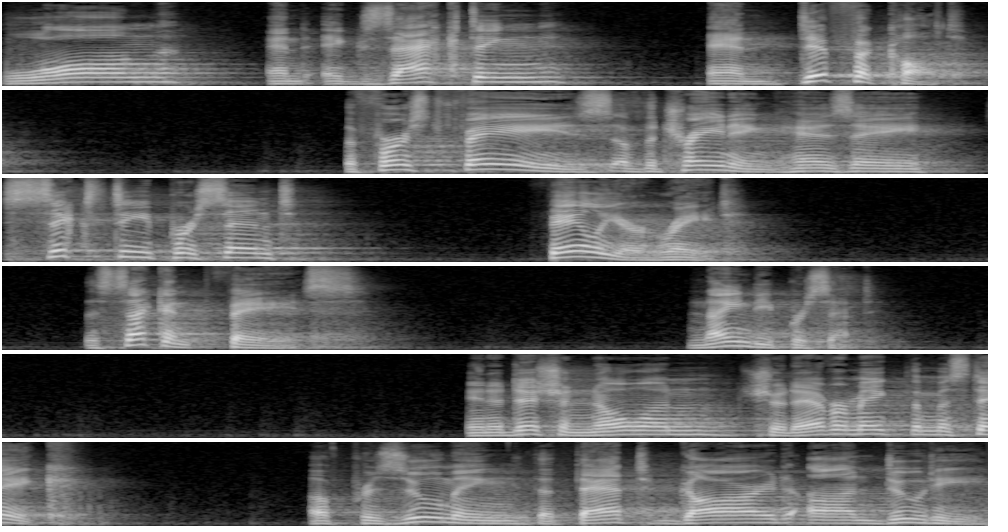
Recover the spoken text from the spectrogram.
long and exacting and difficult. The first phase of the training has a 60% failure rate. The second phase, 90%. In addition, no one should ever make the mistake of presuming that that guard on duty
